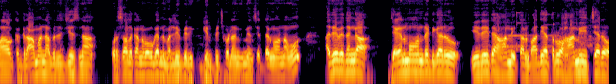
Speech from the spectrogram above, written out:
మా యొక్క గ్రామాన్ని అభివృద్ధి చేసిన కురసాల కన్నబాబు గారిని మళ్ళీ గెలిపించుకోవడానికి మేము సిద్ధంగా ఉన్నాము. అదే విధంగా జగన్మోహన్ రెడ్డి గారు ఏదైతే హామీ తన పాదయాత్రలో హామీ ఇచ్చారో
